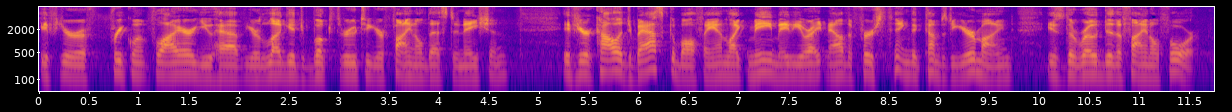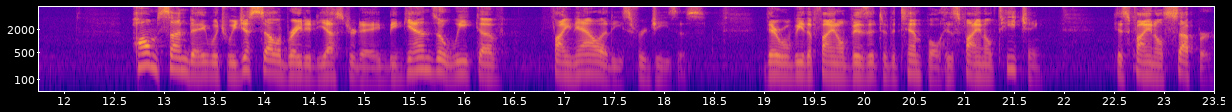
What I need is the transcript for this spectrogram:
If you're a frequent flyer, you have your luggage booked through to your final destination. If you're a college basketball fan like me, maybe right now the first thing that comes to your mind is the road to the Final Four. Palm Sunday, which we just celebrated yesterday, begins a week of finalities for Jesus. There will be the final visit to the temple, his final teaching, his final supper,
